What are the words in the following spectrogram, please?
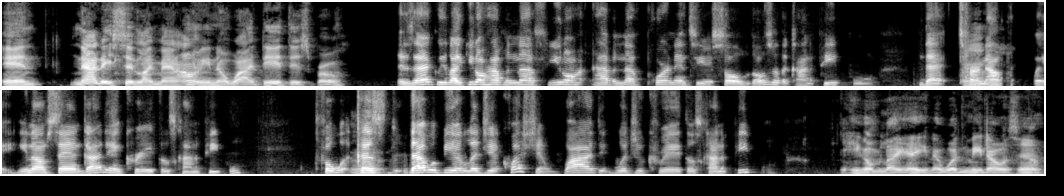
and now they sitting like, man, I don't even know why I did this, bro. Exactly. Like you don't have enough. You don't have enough pouring into your soul. Those are the kind of people that turn Mm. out that way. You know what I'm saying? God didn't create those kind of people. For what? Because Mm. that would be a legit question. Why did would you create those kind of people? He gonna be like, hey, that wasn't me, that was him.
